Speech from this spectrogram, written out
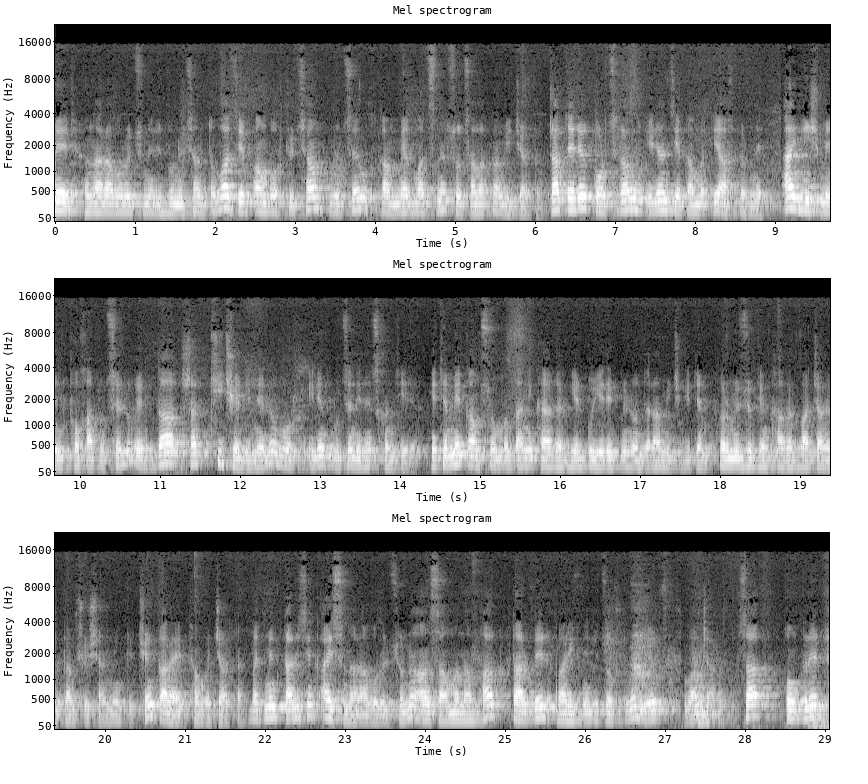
մեր հնարավորություններից բնության տված եւ ամբողջությամբ լուծել կամ մեղմացնել սոցիալական վիճակը։ Շատերը կորցրալ են իրենց եկամտի աղբյուրներ։ Այն ինչ մենք փոխհատուցելով ենք, դա շատ քիչ է լինելով, որ իրենք լուծեն իրենց խնդիրը։ Եթե մեկ ամսում ընտանիք ա եղել 2-3 միլիոն դրամի, չգիտեմ, կրմյուզյուկ են խաղել, վաճառել կամ շուշան, մենք չեն կարող այդքան վճար տալ, բայց մենք տալիս ենք այս հնարավորությունը անսահմանափակ տարբեր բարիկներից օգտվել եւ վաճառել։ Սա կոնկրետ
